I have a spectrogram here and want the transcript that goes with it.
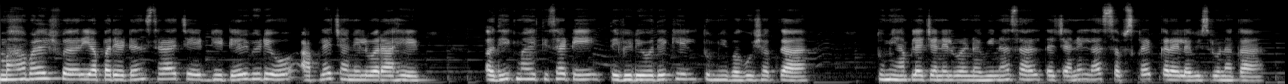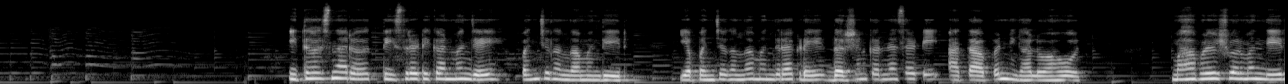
महाबळेश्वर या पर्यटन स्थळाचे डिटेल व्हिडिओ आपल्या चॅनेलवर आहेत. अधिक माहितीसाठी ते व्हिडिओ देखील तुम्ही बघू शकता. तुम्ही आपल्या चॅनेलवर नवीन असाल तर चॅनेलला सबस्क्राईब करायला विसरू नका. इथं असणारं तिसरं ठिकाण म्हणजे पंचगंगा मंदिर. या पंचगंगा मंदिराकडे दर्शन करण्यासाठी आता आपण निघालो आहोत. महाबळेश्वर मंदिर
